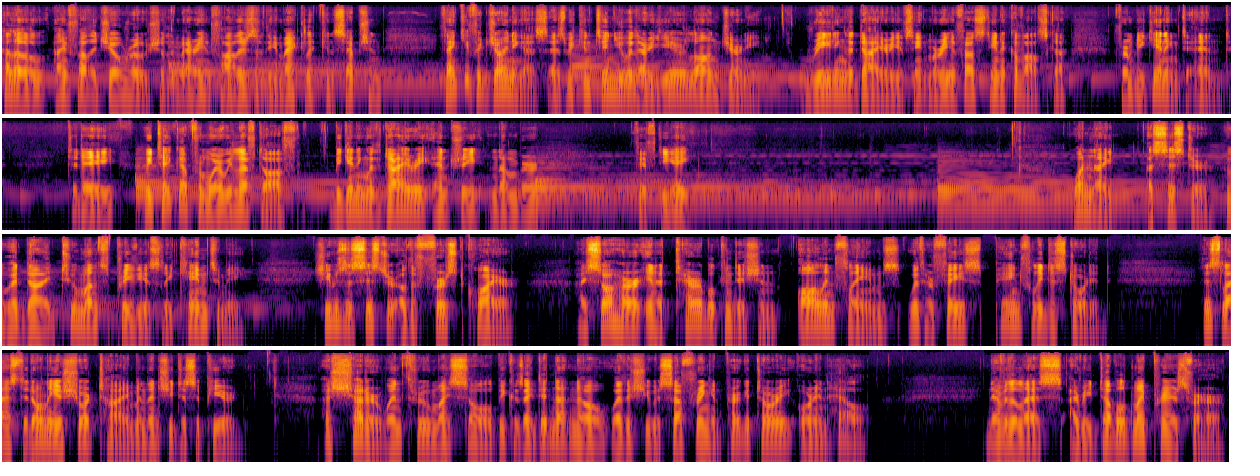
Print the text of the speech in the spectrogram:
Hello, I'm Father Joe Roesch of the Marian Fathers of the Immaculate Conception. Thank you for joining us as we continue with our year long journey, reading the diary of St. Maria Faustina Kowalska from beginning to end. Today, we take up from where we left off, beginning with diary entry number 58. One night, a sister who had died two months previously came to me. She was a sister of the first choir I saw her in a terrible condition, all in flames, with her face painfully distorted. This lasted only a short time, and then she disappeared. A shudder went through my soul because I did not know whether she was suffering in purgatory or in hell. Nevertheless, I redoubled my prayers for her.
